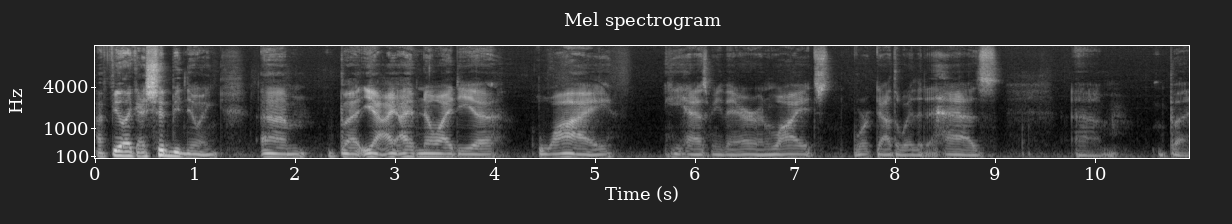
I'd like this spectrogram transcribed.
i feel like i should be doing um, but yeah, I, I have no idea why he has me there and why it's worked out the way that it has. Um, but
